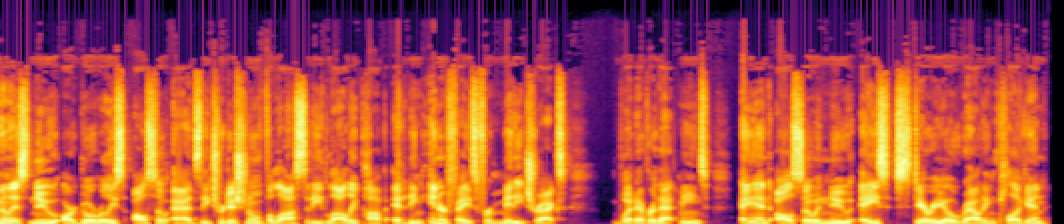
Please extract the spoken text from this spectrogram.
Now, this new Ardour release also adds the traditional Velocity Lollipop editing interface for MIDI tracks, whatever that means, and also a new Ace stereo routing plugin,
